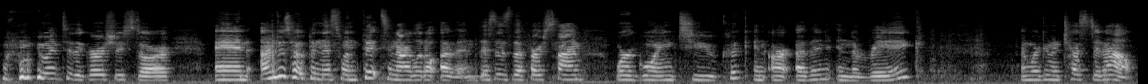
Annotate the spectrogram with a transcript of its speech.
when we went to the grocery store. And I'm just hoping this one fits in our little oven. This is the first time we're going to cook in our oven in the rig. And we're going to test it out.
